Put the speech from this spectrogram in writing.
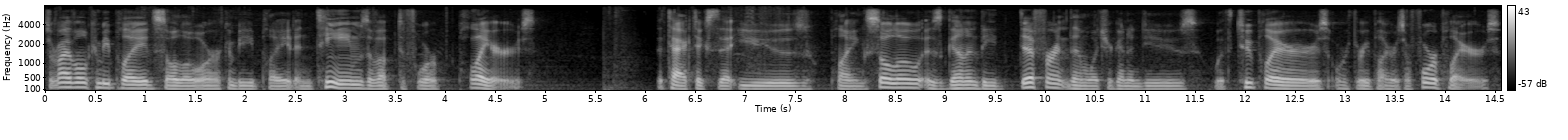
Survival can be played solo or can be played in teams of up to four players. The tactics that you use playing solo is going to be different than what you're going to use with two players or three players or four players.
